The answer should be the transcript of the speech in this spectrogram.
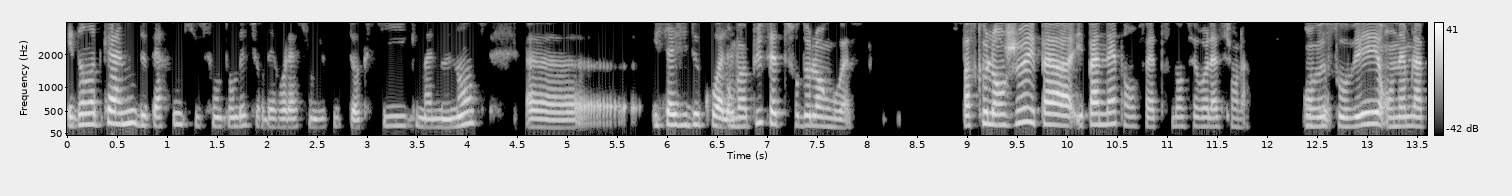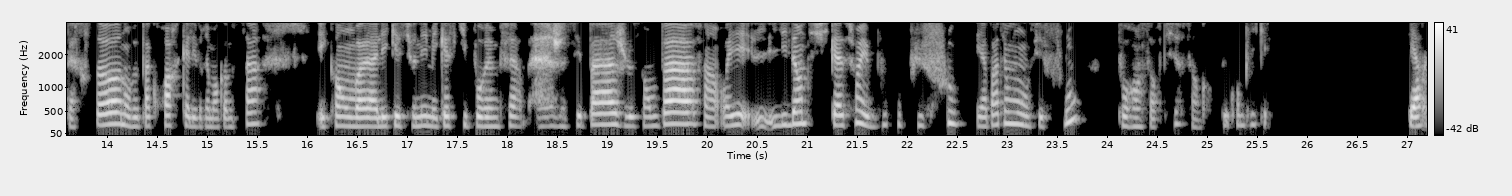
Et dans notre cas à nous, de personnes qui sont tombées sur des relations du coup toxiques, malmenantes, euh, il s'agit de quoi là On va plus être sur de l'angoisse. Parce que l'enjeu est pas est pas net en fait dans ces relations-là. On veut sauver, on aime la personne, on veut pas croire qu'elle est vraiment comme ça. Et quand on va aller questionner, mais qu'est-ce qui pourrait me faire? Bah, Je sais pas, je le sens pas. Enfin, vous voyez, l'identification est beaucoup plus floue. Et à partir du moment où c'est flou, pour en sortir, c'est encore plus compliqué. Et alors,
